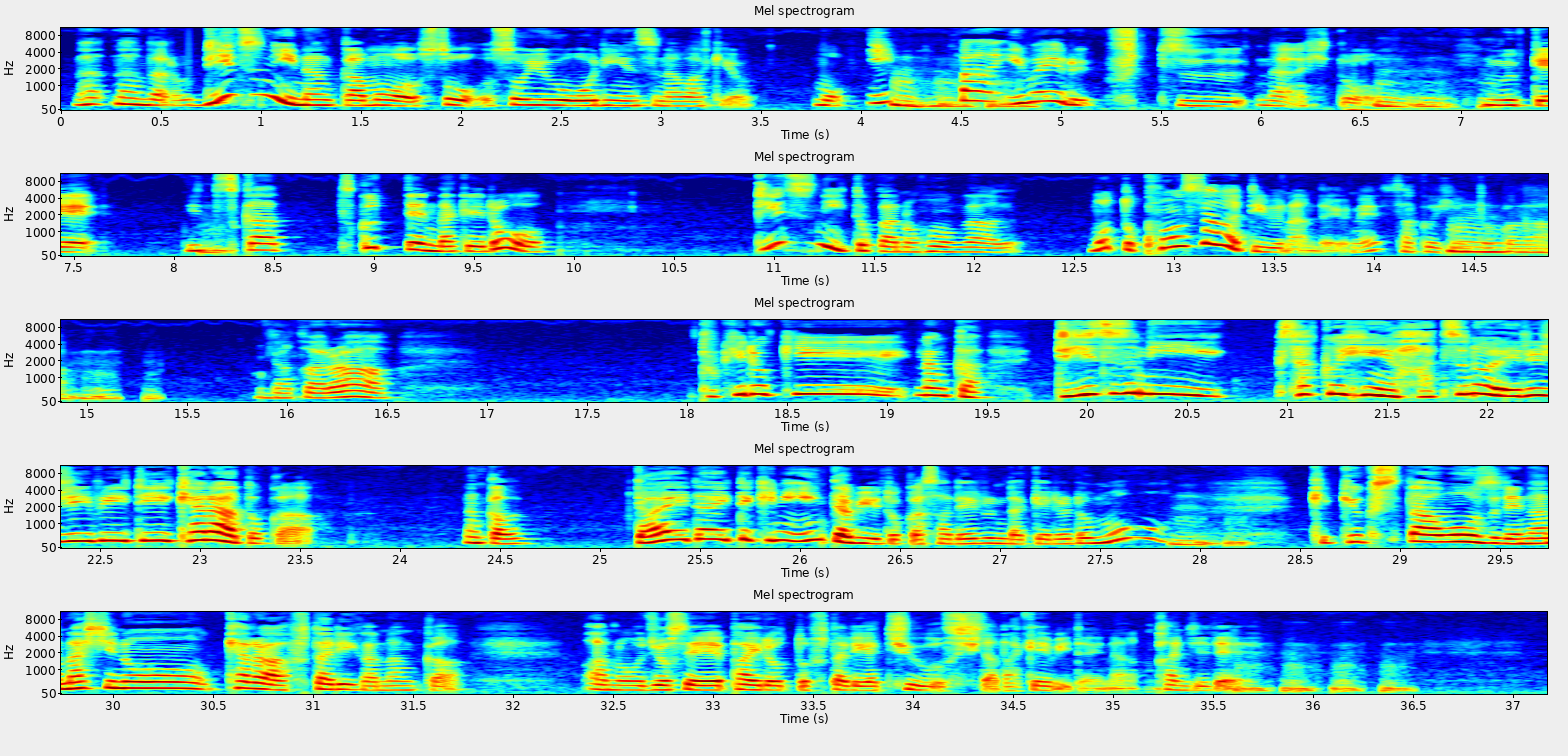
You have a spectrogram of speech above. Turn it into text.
ななんだろう。ディズニーなんかもそうそういうオーディエンスなわけよ。もう一般、うんうんうんいわゆる普通な人うんうんうん。向けに使っ作ってんだけどディズニーとかの方がもっとコンサバティブなんだよね作品とかが。だから時々なんかディズニー作品初の LGBT キャラとかなんか大々的にインタビューとかされるんだけれどもうんうん。結局「スター・ウォーズ」で名なしのキャラ2人がなんかあの女性パイロット2人がチューをしただけみたいな感じでうんうんうん。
